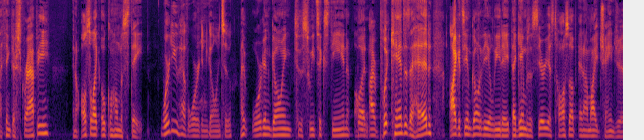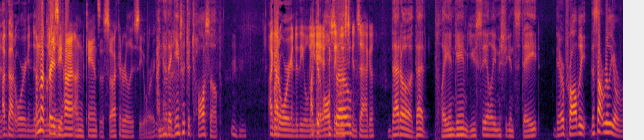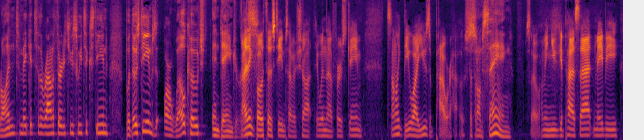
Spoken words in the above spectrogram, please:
I think they're scrappy. And I also like Oklahoma State. Where do you have Oregon going to? I have Oregon going to the Sweet 16, but. I put Kansas ahead. I could see them going to the Elite Eight. That game was a serious toss up, and I might change it. I've got Oregon. To I'm the not Elite crazy Eight. high on Kansas, so I could really see Oregon. I know doing that game's such a toss up. I got I- Oregon to the Elite could Eight. I think they lose to also- Gonzaga. that uh that play-in game UCLA Michigan State they're probably that's not really a run to make it to the round of 32 Sweet 16 but those teams are well coached and dangerous I think both those teams have a shot. They win that first game. It's not like BYU's a powerhouse. that's what I'm saying So I mean, you get past that, maybe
